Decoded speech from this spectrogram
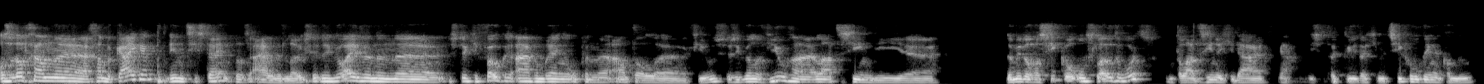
Als we dat gaan, uh, gaan bekijken in het systeem, dat is eigenlijk het leukste. Dus ik wil even een, een stukje focus aan gaan brengen op een aantal views. Dus ik wil een view gaan laten zien die door middel van SQL ontsloten wordt. Om te laten zien dat je daar ja, die structuur, dat je met SQL dingen kan doen.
